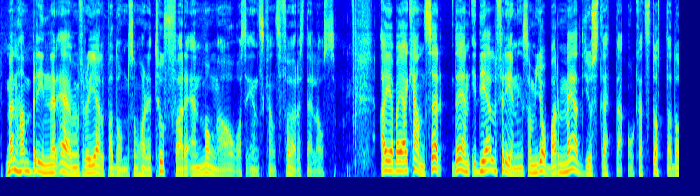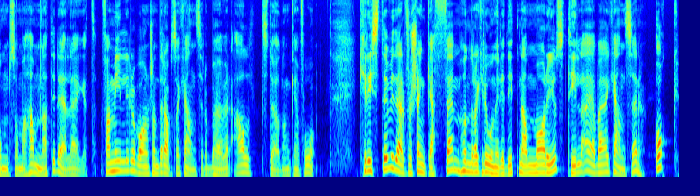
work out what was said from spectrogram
Men han brinner även för att hjälpa dem som har det tuffare än många av oss ens kan föreställa oss. Ayabaya Cancer, det är en ideell förening som jobbar med just detta och att stötta dem som har hamnat i det läget. Familjer och barn som drabbas av cancer och behöver allt stöd de kan få. Christer vill därför skänka 500 kronor i ditt namn Marius till Ayabaya Cancer och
